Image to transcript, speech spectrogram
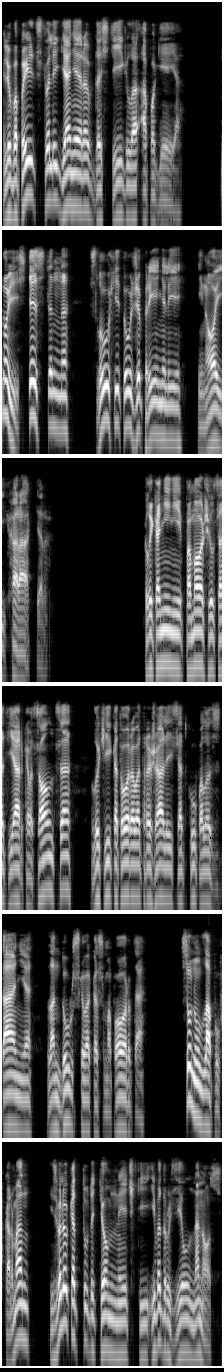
любопытство легионеров достигло апогея. Ну естественно, слухи тут же приняли иной характер. Клыканини поморщился от яркого солнца, лучи которого отражались от купола здания Ландурского космопорта, сунул лапу в карман извлек оттуда темные очки и водрузил на нос.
